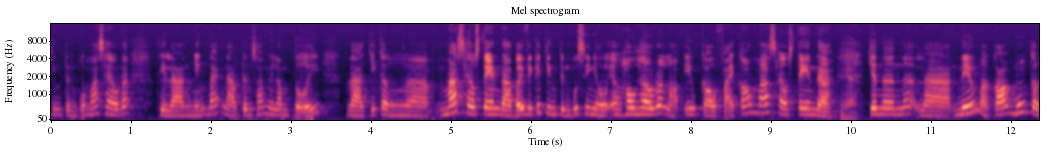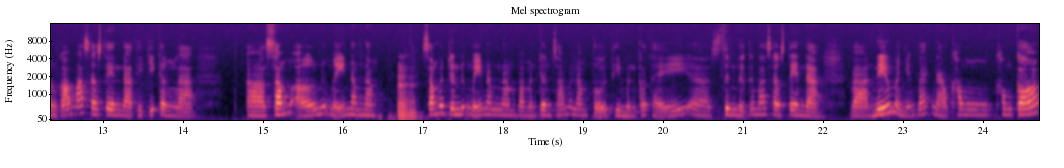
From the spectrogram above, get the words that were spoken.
chương trình của Mass Health đó thì là những bác nào trên 65 tuổi và chỉ cần à, Mass Health Standard bởi vì cái chương trình của Senior Health đó là yêu cầu phải có Mass Health Standard Dạ. cho nên á, là nếu mà có muốn cần có Mass Health Standard thì chỉ cần là à, sống ở nước Mỹ 5 năm Ừ. sống ở trên nước Mỹ 5 năm và mình trên 65 tuổi thì mình có thể à, xin được cái Health Standard và nếu mà những bác nào không không có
